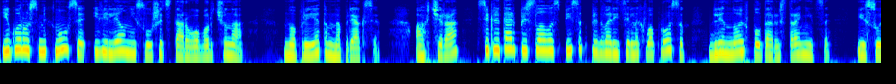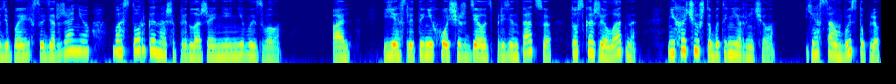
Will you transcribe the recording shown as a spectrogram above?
Егор усмехнулся и велел не слушать старого ворчуна, но при этом напрягся. А вчера секретарь прислала список предварительных вопросов длиной в полторы страницы, и, судя по их содержанию, восторга наше предложение не вызвало. «Аль, если ты не хочешь делать презентацию, то скажи, ладно? Не хочу, чтобы ты нервничала. Я сам выступлю,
